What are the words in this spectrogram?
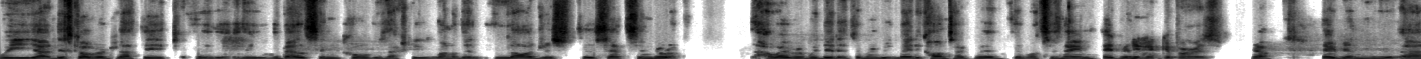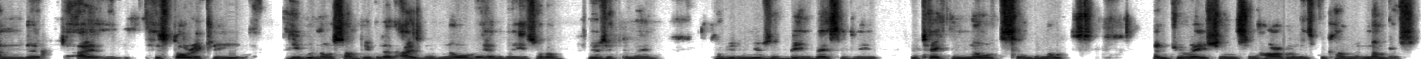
we yeah, discovered that the, the, the bells in Cobh is actually one of the largest uh, sets in Europe. However, we did it. I mean, we made a contact with what's his name, Adrian. Adrian Gebruers. Yeah, Adrian, and uh, I historically he would know some people that I would know in the sort of music domain. Computer music being basically you take the notes and the notes and durations and harmonies become numbers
